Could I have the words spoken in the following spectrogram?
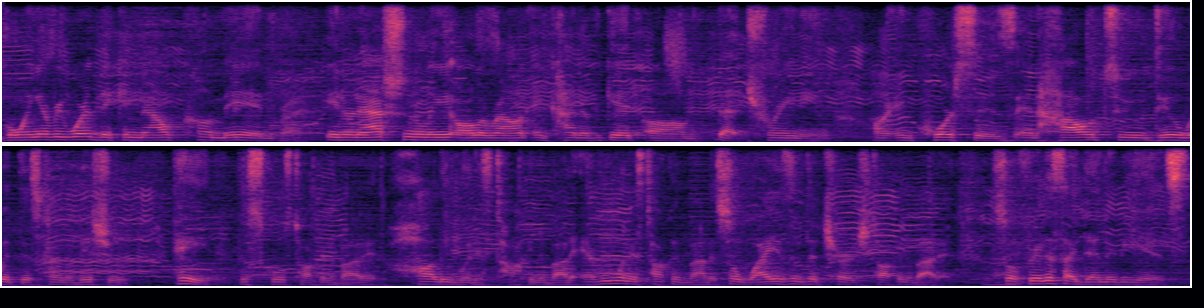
going everywhere, they can now come in right. internationally all around and kind of get um, that training uh, in courses and how to deal with this kind of issue. Hey, the school's talking about it. Hollywood is talking about it. Everyone is talking about it. So why isn't the church talking about it? Right. So fearless identity is,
